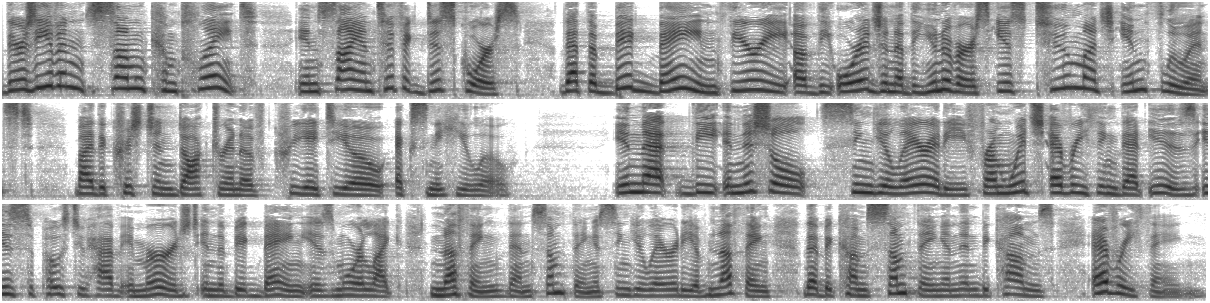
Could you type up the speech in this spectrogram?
There's even some complaint in scientific discourse that the Big Bang theory of the origin of the universe is too much influenced by the Christian doctrine of creatio ex nihilo. In that the initial singularity from which everything that is is supposed to have emerged in the Big Bang is more like nothing than something, a singularity of nothing that becomes something and then becomes everything.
